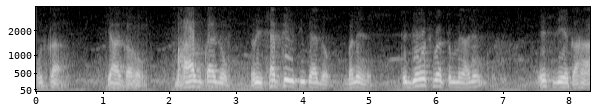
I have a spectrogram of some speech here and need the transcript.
उसका क्या कहो, भाव कह दो रिसेप्टिविटी कह दो, बने तो जोश में तुम में आ जाए इसलिए कहा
